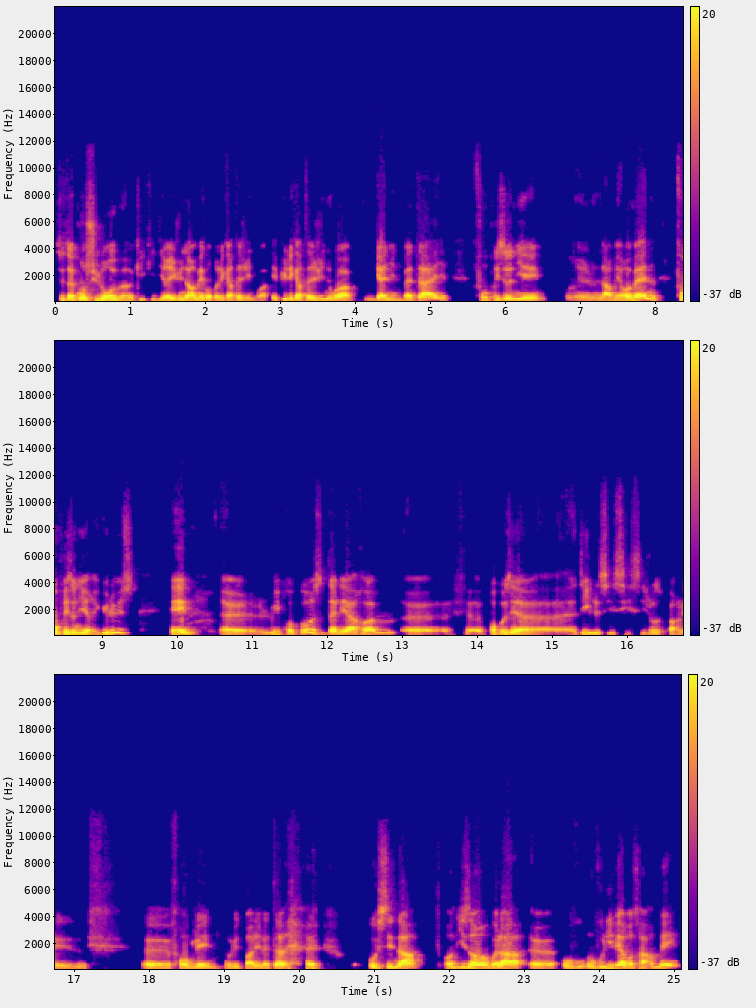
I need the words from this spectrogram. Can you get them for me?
C'est un consul romain qui, qui, dirige une armée contre les Carthaginois. Et puis les Carthaginois gagnent une bataille, font prisonnier euh, l'armée romaine, font prisonnier Régulus, et euh, lui propose d'aller à Rome, euh, proposer un, deal, si, si, si j'ose parler euh, franglais au lieu de parler latin, au Sénat, en disant, voilà, euh, on, vous, on, vous, libère votre armée,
